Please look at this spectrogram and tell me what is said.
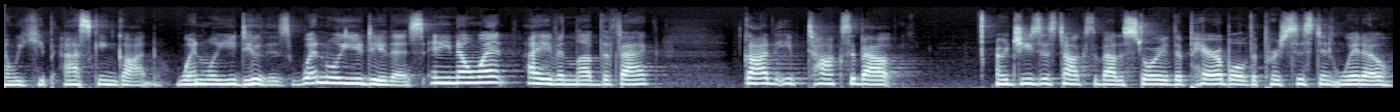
And we keep asking God, when will you do this? When will you do this? And you know what? I even love the fact God talks about, or Jesus talks about a story of the parable of the persistent widow.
